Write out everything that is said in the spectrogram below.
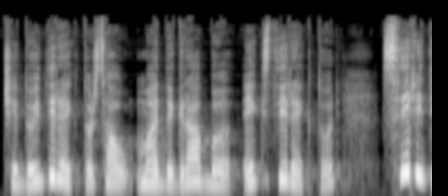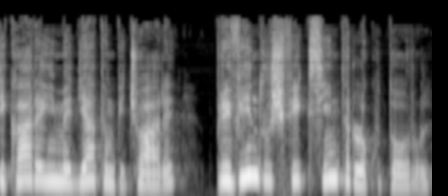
Cei doi directori, sau mai degrabă ex-directori, se ridicară imediat în picioare, privindu-și fix interlocutorul.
